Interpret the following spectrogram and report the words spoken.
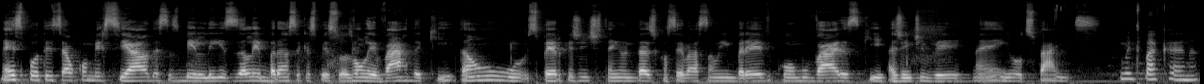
né, esse potencial comercial dessas belezas, a lembrança que as pessoas vão levar daqui. Então, espero que a gente tenha unidade de conservação em breve, como várias que a gente vê né, em outros países. Muito bacana.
